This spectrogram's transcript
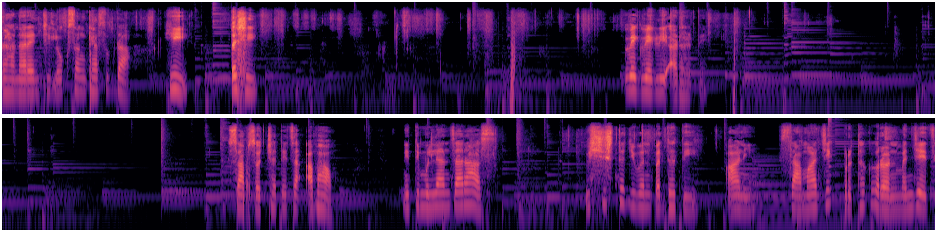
राहणाऱ्यांची लोकसंख्यासुद्धा ही तशी वेगवेगळी आढळते. साफ स्वच्छतेचा अभाव नीतिमूल्यांचा ऱ्हास विशिष्ट जीवनपद्धती आणि सामाजिक पृथकरण म्हणजेच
